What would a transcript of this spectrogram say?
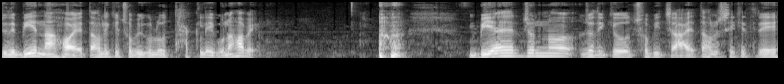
যদি বিয়ে না হয়, তাহলে কি ছবিগুলো থাকলে গুণা হবে? বিয়ের জন্য যদি কেউ ছবি চায়, তাহলে সেক্ষেত্রে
